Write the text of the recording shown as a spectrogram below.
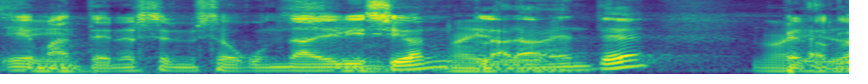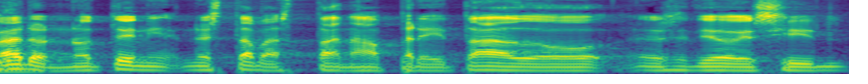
eh, mantenerse en segunda división, claramente. Pero claro, no, tenía, no estabas tan apretado en el sentido de que si.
